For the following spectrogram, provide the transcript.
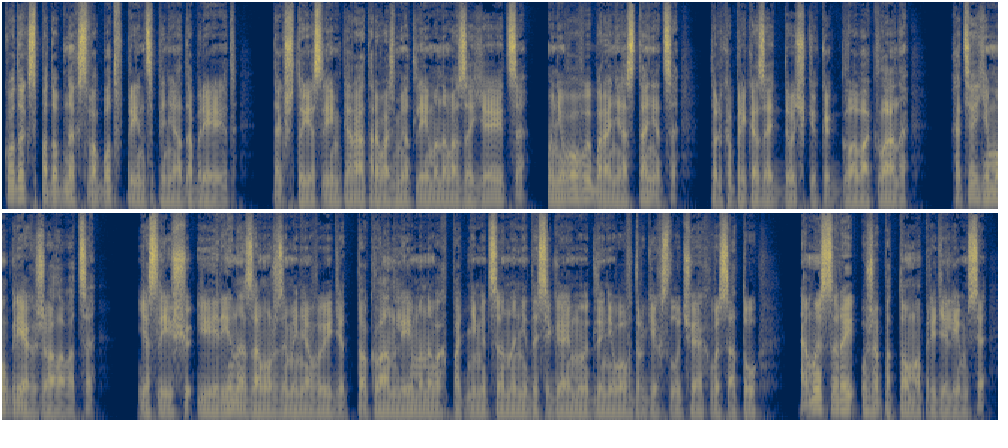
Кодекс подобных свобод в принципе не одобряет. Так что если император возьмет Лейманова за яйца, у него выбора не останется, только приказать дочке как глава клана. Хотя ему грех жаловаться. Если еще и Ирина замуж за меня выйдет, то клан Леймановых поднимется на недосягаемую для него в других случаях высоту, а мы с Ирой уже потом определимся —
